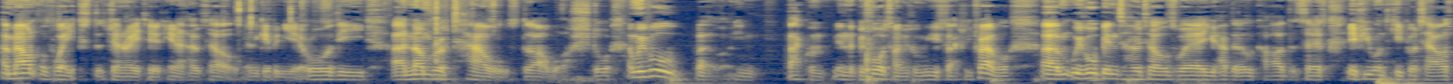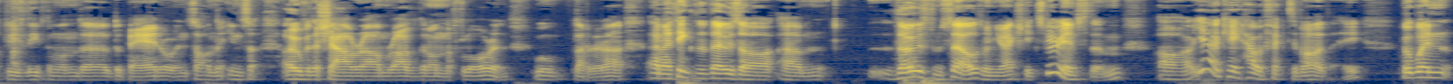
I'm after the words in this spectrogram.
amount of waste that's generated in a hotel in a given year, or the uh, number of towels that are washed, or and we've all, well, in, back when in the before times when we used to actually travel, um, we've all been to hotels where you have the little card that says if you want to keep your towels, please leave them on the the bed or inside on the inside over the shower arm rather than on the floor, and we'll blah blah blah. And I think that those are um, those themselves, when you actually experience them, are yeah okay. How effective are they? But when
